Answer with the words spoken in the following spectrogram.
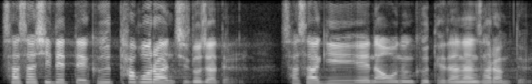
사사 시대 때 그 탁월한 지도자들, 사사기에 나오는 그 대단한 사람들,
